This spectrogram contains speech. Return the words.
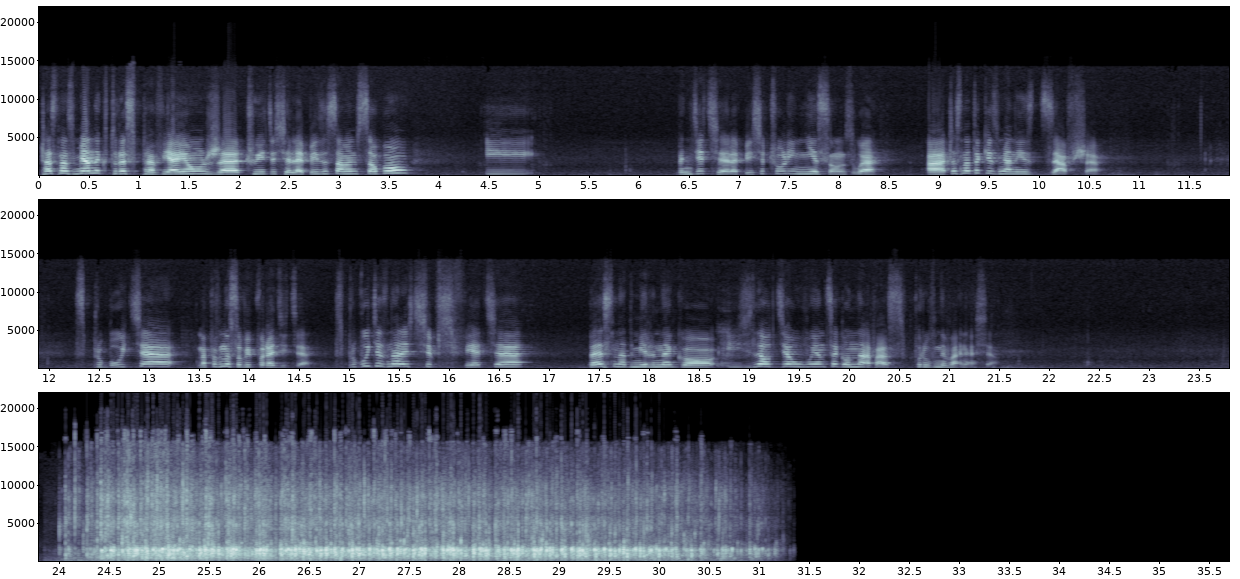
czas na zmiany, które sprawiają, że czujecie się lepiej ze samym sobą i będziecie lepiej się czuli, nie są złe, a czas na takie zmiany jest zawsze. Spróbujcie, na pewno sobie poradzicie. Spróbujcie znaleźć się w świecie bez nadmiernego i źle oddziałującego na Was porównywania się.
